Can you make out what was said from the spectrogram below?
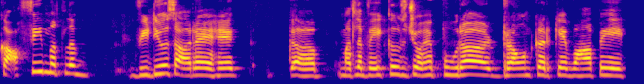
काफ़ी मतलब वीडियोस आ रहे हैं मतलब व्हीकल्स जो है पूरा ड्राउन करके वहाँ पे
